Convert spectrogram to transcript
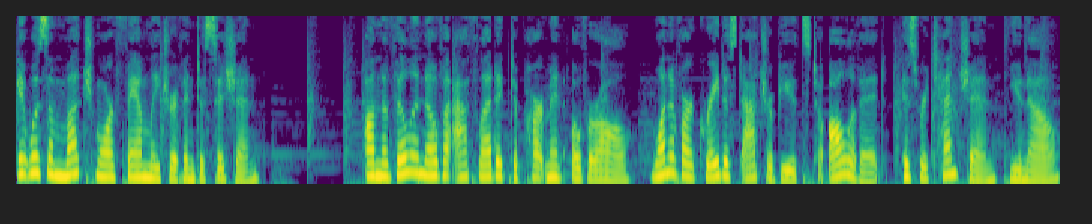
It was a much more family-driven decision, on the Villanova athletic department overall, one of our greatest attributes to all of it is retention, you know.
